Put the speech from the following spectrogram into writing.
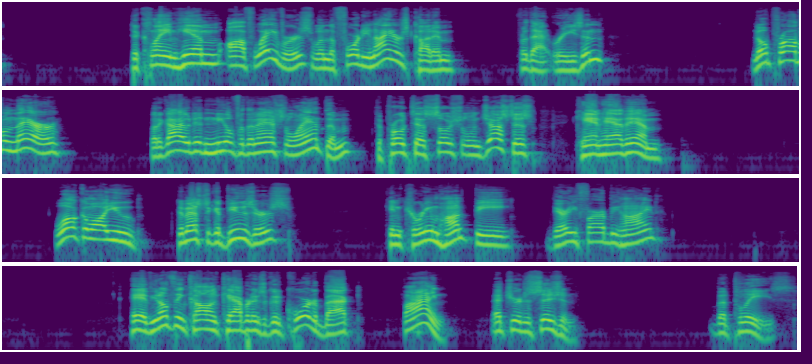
to claim him off waivers when the 49ers cut him for that reason. No problem there. But a guy who didn't kneel for the national anthem to protest social injustice can't have him. Welcome, all you domestic abusers. Can Kareem Hunt be very far behind? Hey, if you don't think Colin Kaepernick's a good quarterback, fine. That's your decision. But please,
